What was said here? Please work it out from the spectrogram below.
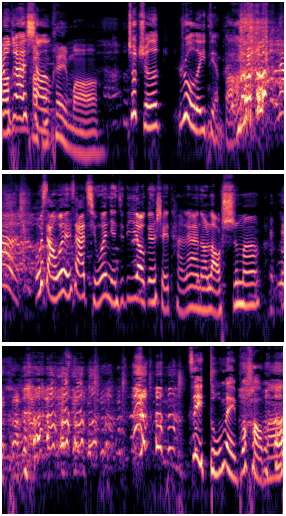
中就在他想不，配吗？就觉得弱了一点吧。那我想问一下，请问年级第一要跟谁谈恋爱呢？老师吗？自己独美不好吗？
